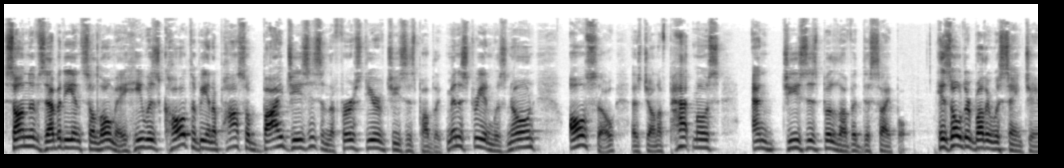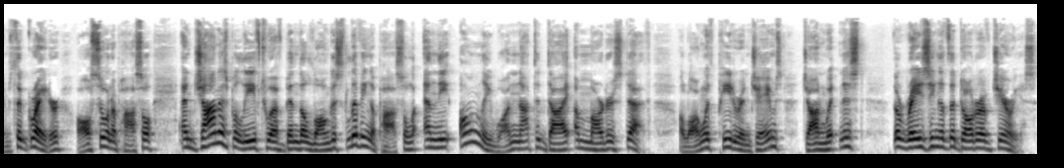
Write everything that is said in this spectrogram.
Son of Zebedee and Salome, he was called to be an apostle by Jesus in the first year of Jesus' public ministry and was known also as John of Patmos and Jesus' beloved disciple. His older brother was St. James the Greater, also an apostle, and John is believed to have been the longest living apostle and the only one not to die a martyr's death. Along with Peter and James, John witnessed the raising of the daughter of Jairus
